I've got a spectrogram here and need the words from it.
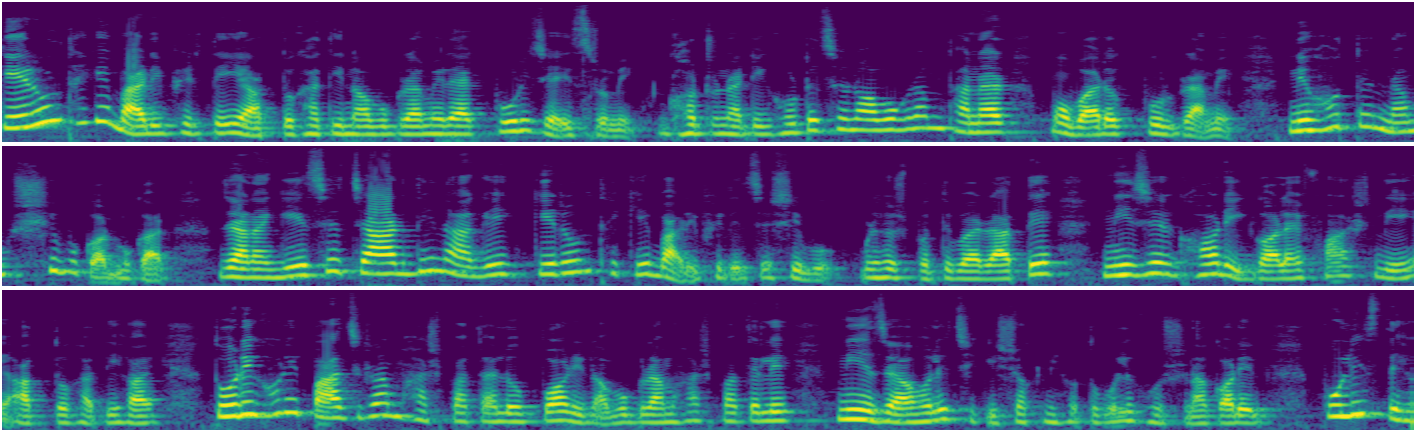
কেরল থেকে বাড়ি ফিরতেই আত্মঘাতী নবগ্রামের এক পরিযায়ী শ্রমিক। ঘটনাটি ঘটেছে নবগ্রাম থানার মোবারকপুর গ্রামে। নিহতের নাম শিবু কর্মকার। জানা গিয়েছে, চার দিন আগেই কেরল থেকে বাড়ি ফিরেছে শিবু। বৃহস্পতিবার রাতে নিজের ঘরেই গলায় ফাঁস দিয়ে আত্মঘাতী হয়। তড়িঘড়ি পাঁচগ্রাম হাসপাতাল ও পরে নবগ্রাম হাসপাতালে নিয়ে যাওয়া হলে চিকিৎসক নিহত বলে ঘোষণা করেন। পুলিশ দেহ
